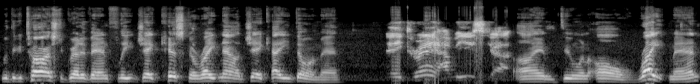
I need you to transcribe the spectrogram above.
with the guitarist of Greta Van Fleet, Jake Kiszka, right now. Jake, how you doing, man? Hey, great. How about you, Scott? I am doing all right, man.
